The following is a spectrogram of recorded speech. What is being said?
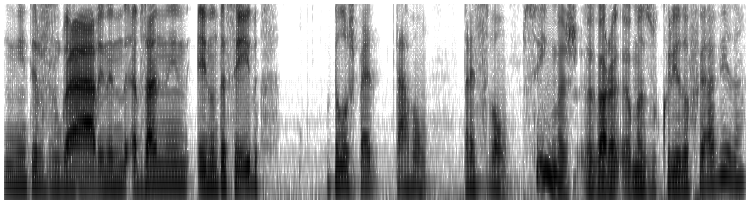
ninguém, ter jogado, ainda- apesar de ninguém- ainda não ter saído, pelo aspecto, está bom, parece bom. Sim, mas agora mas o criador foi à vida.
